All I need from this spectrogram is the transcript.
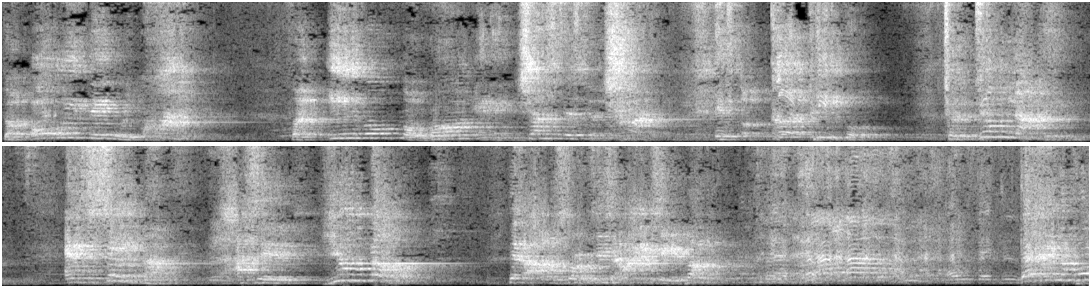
the only thing required for evil or wrong and injustice to triumph is for good people to do nothing and say nothing. I said, you know that I was first. He said, I ain't saying nothing. That ain't the point.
